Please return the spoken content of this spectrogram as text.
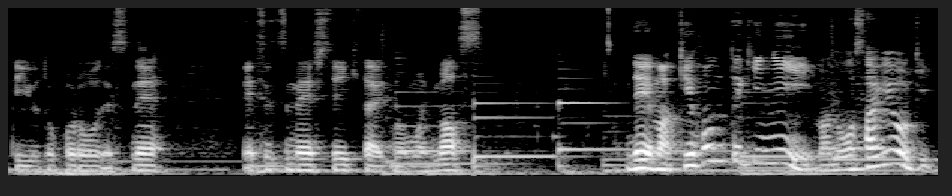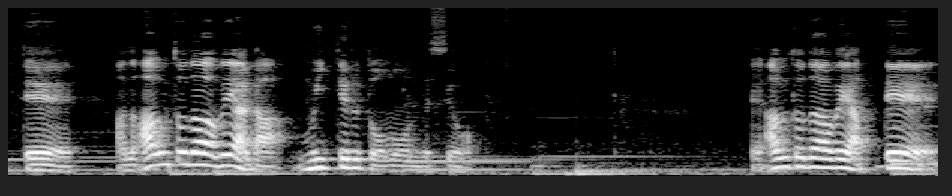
ていうところをですねえ説明していきたいと思います。で、まあ、基本的に、まあ、農作業機ってあのアウトドアウェアが向いてると思うんですよ。アウトドアウェアって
